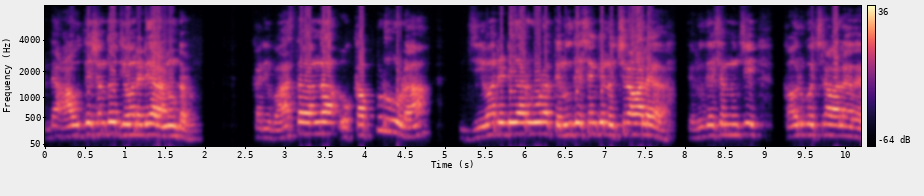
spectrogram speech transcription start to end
అంటే ఆ ఉద్దేశంతో జీవన్ రెడ్డి గారు అని ఉంటారు. కానీ వాస్తవంగా ఒకప్పుడు కూడా జీవన్ రెడ్డి గారు కూడా తెలుగుదేశంకి వెళ్ళి వచ్చిన వాళ్ళే కదా. తెలుగుదేశం నుంచి కౌలుకు వచ్చిన వాళ్ళే కదా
